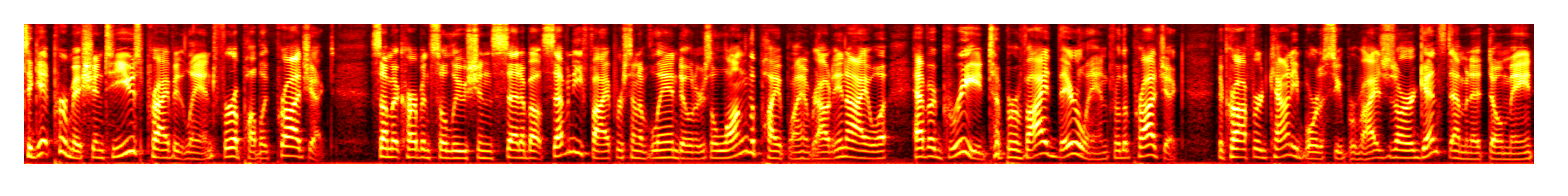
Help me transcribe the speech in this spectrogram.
to get permission to use private land for a public project. Summit Carbon Solutions said about 75% of landowners along the pipeline route in Iowa have agreed to provide their land for the project. The Crawford County Board of Supervisors are against eminent domain,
